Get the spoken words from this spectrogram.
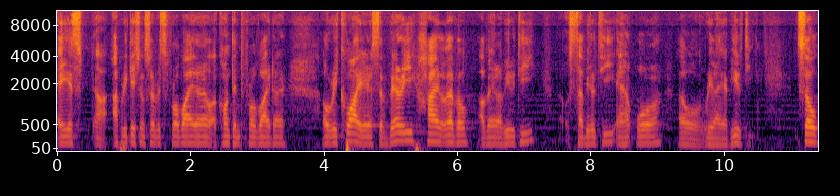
AS uh, application service provider or content provider uh, requires a very high level availability, uh, stability, and or uh, reliability. So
